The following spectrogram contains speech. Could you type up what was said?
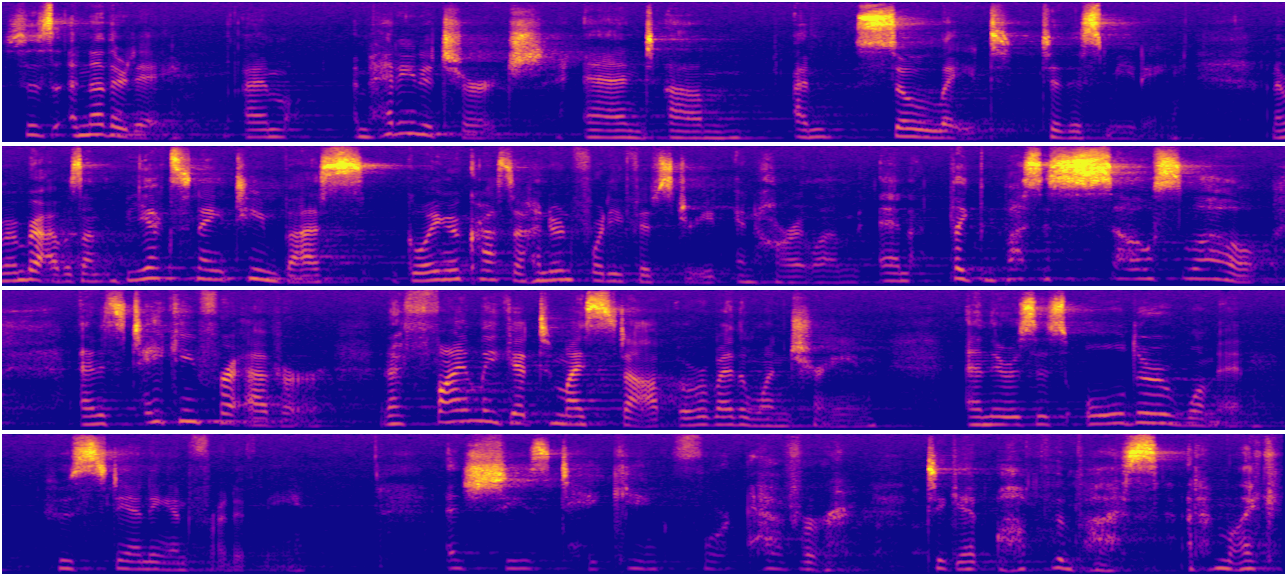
So this is another day. I'm, I'm heading to church, and um, I'm so late to this meeting. And I remember I was on the BX19 bus going across 145th Street in Harlem, and like the bus is so slow and it's taking forever. And I finally get to my stop over by the one train, and there's this older woman who's standing in front of me, and she's taking forever to get off the bus. And I'm like,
